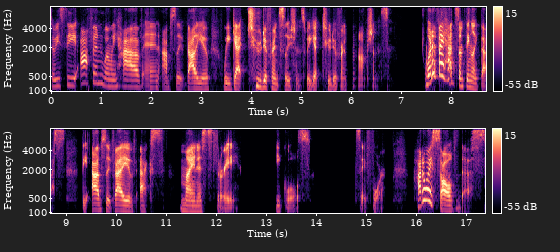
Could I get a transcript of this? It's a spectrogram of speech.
So we see often when we have an absolute value, we get two different solutions. We get two different options. What if I had something like this? the absolute value of x minus 3 equals, say, 4. How do I solve this?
